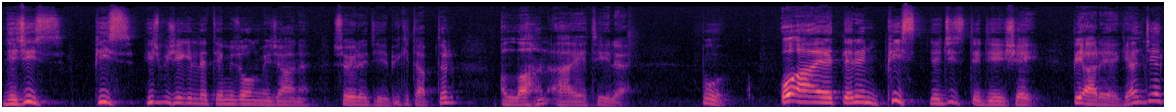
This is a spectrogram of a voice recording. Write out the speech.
necis, pis, hiçbir şekilde temiz olmayacağını söylediği bir kitaptır. Allah'ın ayetiyle bu o ayetlerin pis, necis dediği şey bir araya gelecek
